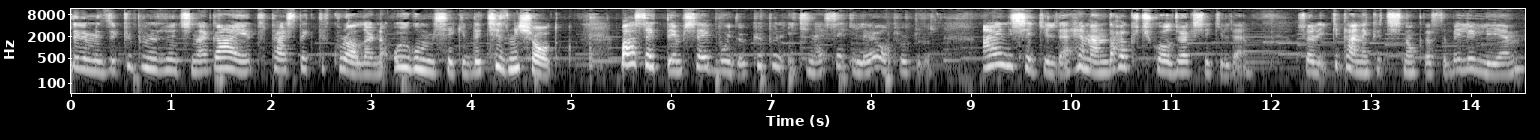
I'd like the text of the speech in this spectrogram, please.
Şimdi silindirimizi küpümüzün içine gayet perspektif kurallarına uygun bir şekilde çizmiş olduk. Bahsettiğim şey buydu. Küpün içine şekilleri oturturuz. Aynı şekilde hemen daha küçük olacak şekilde Şöyle iki tane kaçış noktası belirleyeyim.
